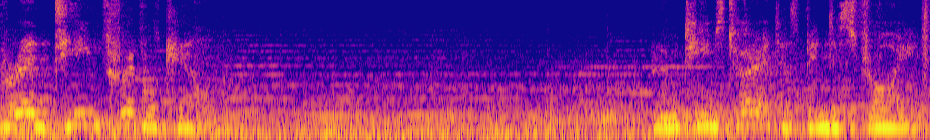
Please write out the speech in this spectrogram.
kill. Red Team triple kill. Blue Team's turret has been destroyed.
